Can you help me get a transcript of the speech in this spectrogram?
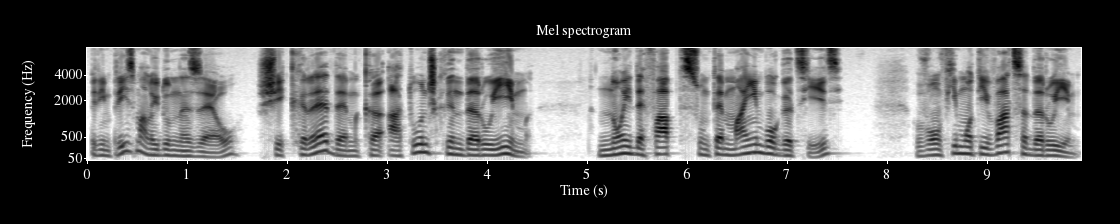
prin prisma lui Dumnezeu și credem că atunci când dăruim, noi de fapt suntem mai îmbogățiți, vom fi motivați să dăruim.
